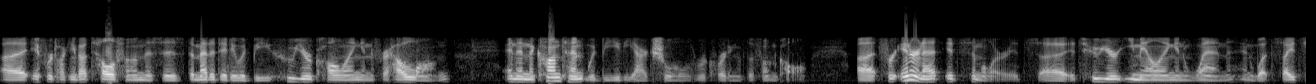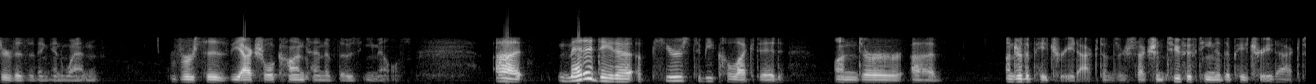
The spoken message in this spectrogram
uh, if we're talking about telephone, this is the metadata would be who you're calling and for how long. And then the content would be the actual recording of the phone call. Uh, for internet, it's similar. It's uh, it's who you're emailing and when, and what sites you're visiting and when, versus the actual content of those emails. Metadata appears to be collected under uh, under the Patriot Act, under Section 215 of the Patriot Act,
